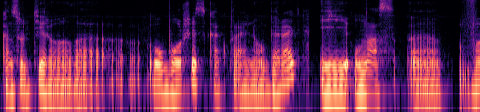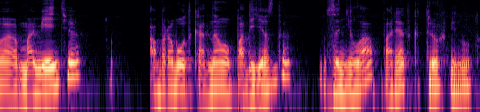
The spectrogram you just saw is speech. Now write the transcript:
консультировала уборщиц, как правильно убирать. И у нас э, в моменте обработка одного подъезда заняла порядка трех минут.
